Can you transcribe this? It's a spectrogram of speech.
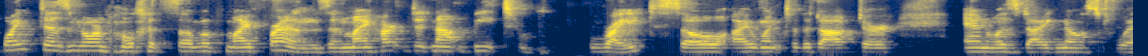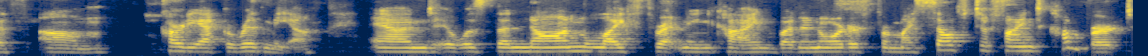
quite as normal as some of my friends, and my heart did not beat right. So I went to the doctor and was diagnosed with um, cardiac arrhythmia. And it was the non life threatening kind. But in order for myself to find comfort,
